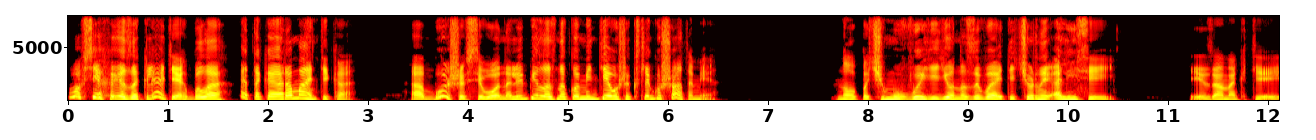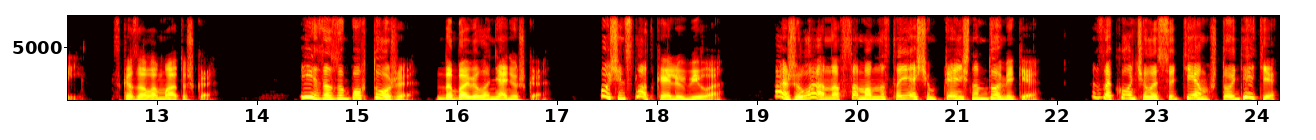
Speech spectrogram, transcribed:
Во всех ее заклятиях была такая романтика. А больше всего она любила знакомить девушек с лягушатами. Но почему вы ее называете черной Алисией? Из-за ногтей, сказала матушка. И из-за зубов тоже, добавила нянюшка. Очень сладкое любила. А жила она в самом настоящем пряничном домике. Закончилось все тем, что дети,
